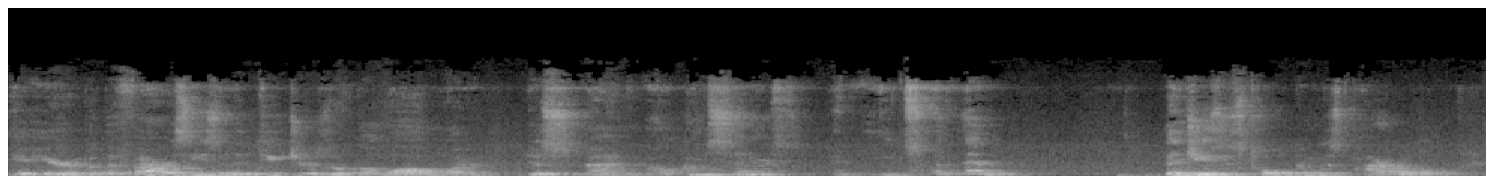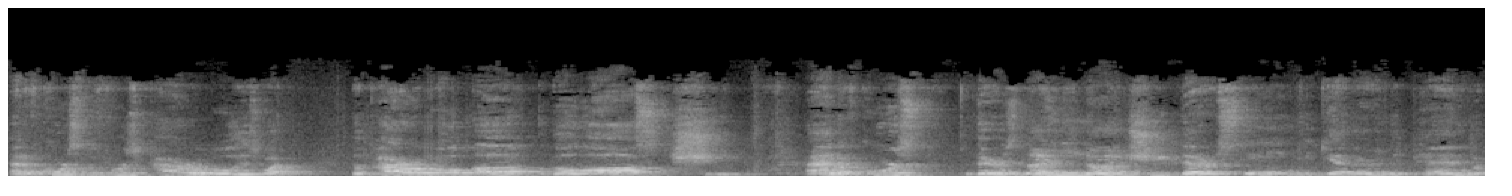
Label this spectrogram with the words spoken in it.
Hear him. But the Pharisees and the teachers of the law muttered, This man welcomes sinners and eats with them. Then Jesus told them this parable. And of course, the first parable is what? The parable of the lost sheep. And of course, there's 99 sheep that are staying together in the pen, but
